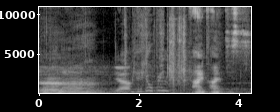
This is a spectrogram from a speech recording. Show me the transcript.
Um, yeah. Get it open! Fine, fine. Jesus.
